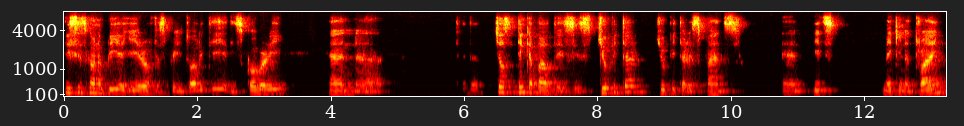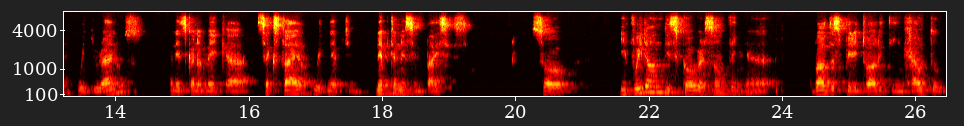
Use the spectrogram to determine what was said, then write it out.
this is going to be a year of spirituality, discovery, and uh, just think about this: is Jupiter? Jupiter expands, and it's making a trine with Uranus, and it's going to make a sextile with Neptune. Neptune is in Pisces. So if we don't discover something uh, about the spirituality and how to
